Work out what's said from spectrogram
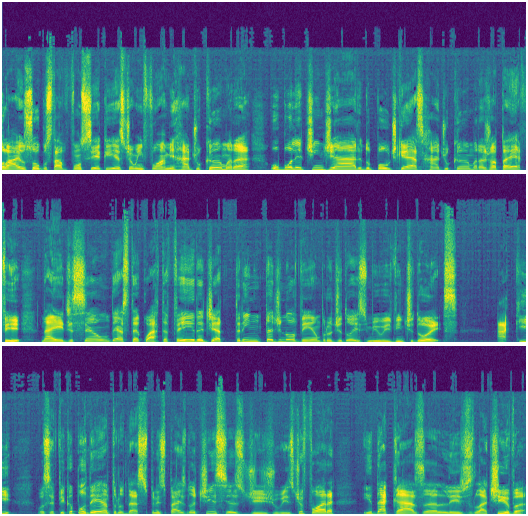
Olá, eu sou Gustavo Fonseca e este é o Informe Rádio Câmara, o boletim diário do podcast Rádio Câmara JF, na edição desta quarta-feira, dia 30 de novembro de 2022. Aqui você fica por dentro das principais notícias de Juiz de Fora e da Casa Legislativa.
